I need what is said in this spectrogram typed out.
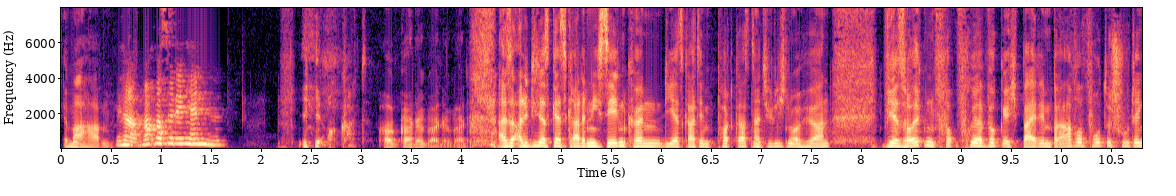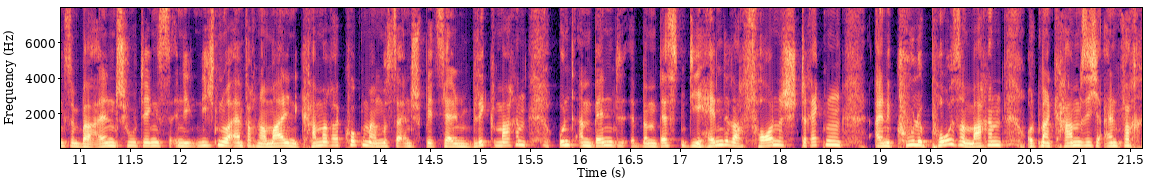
immer haben. Ja, mach was mit den Händen. Oh Gott, oh Gott, oh Gott, oh Gott. Also alle, die das jetzt gerade nicht sehen können, die jetzt gerade den Podcast natürlich nur hören, wir sollten früher wirklich bei den Bravo-Fotoshootings und bei allen Shootings nicht nur einfach normal in die Kamera gucken, man musste einen speziellen Blick machen und am, am besten die Hände nach vorne strecken, eine coole Pose machen und man kam sich einfach,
